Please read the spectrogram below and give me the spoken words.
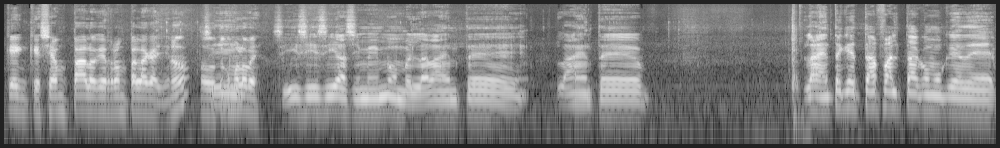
que en que sea un palo que rompa la calle, ¿no? ¿O Sí, tú cómo lo ves? Sí, sí, sí, así mismo, en verdad la gente, la gente, la gente que está falta como que de,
